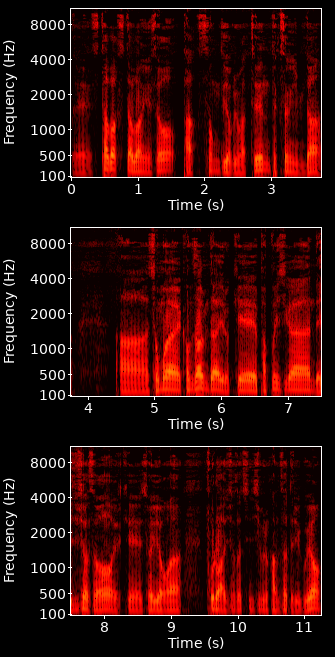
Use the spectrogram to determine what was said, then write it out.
네, 스타벅스 다방에서 박성두 역을 맡은 백성현입니다. 아, 정말 감사합니다. 이렇게 바쁜 시간 내주셔서 이렇게 저희 영화 보러 와주셔서 진심으로 감사드리고요.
